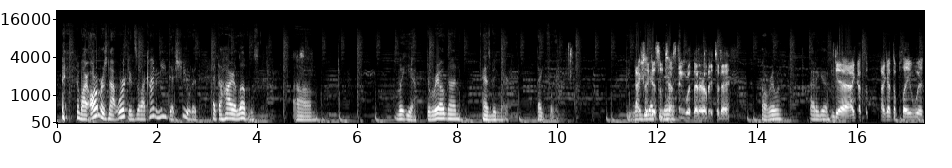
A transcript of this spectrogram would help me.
my armor's not working, so I kind of need that shield at, at the higher levels. Um, but yeah, the railgun has been there, thankfully. Actually, did some academic- testing with it earlier today. Oh, really? How'd it go? Yeah, I got to I got to play with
